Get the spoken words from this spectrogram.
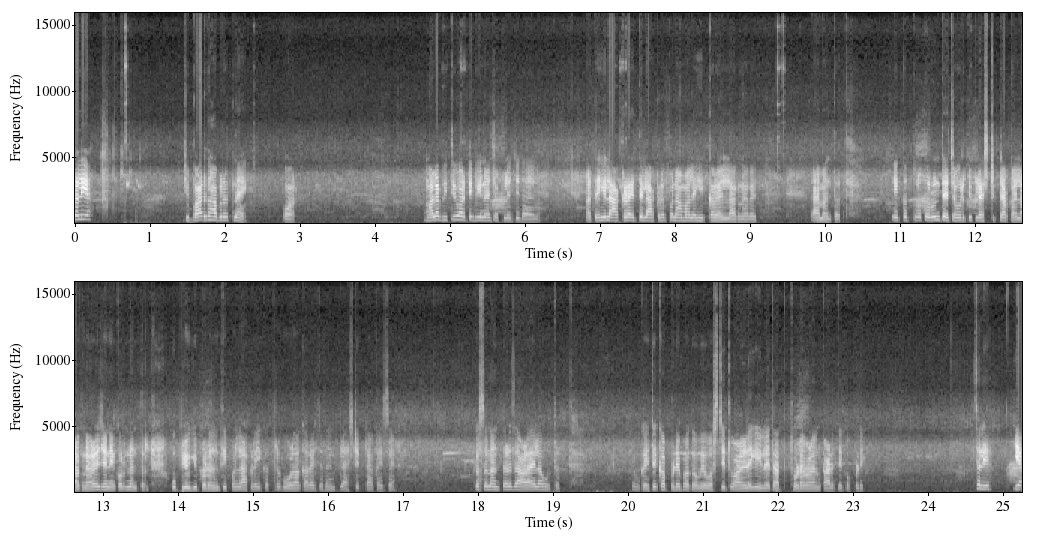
चल या. जिबात घाबरत नाही. पर. मला भीती वाटते बिना चपलाची जायला. आता हे लाकडं आहे ते लाकडं पण आम्हाला हे करायला लागणार आहेत. काय म्हणतात? एकत्र करून त्याच्यावरती प्लॅस्टिक टाकायला लागणार आहे जेणेकरून नंतर उपयोगी पडेल. ती पण लाकडं एकत्र गोळा करायचं आणि प्लॅस्टिक टाकायचं. आहे कसं नंतर जाळायला होतात. बघा इथे कपडे बघा व्यवस्थित वाळले गेलेत. आता थोड्या वेळानं काढते कपडे. चल या. या.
